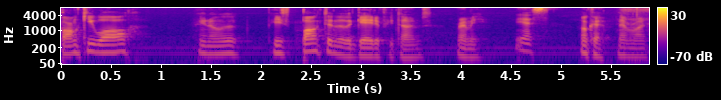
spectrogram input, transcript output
bonky wall. You know, he's bonked into the gate a few times. Remy. yes. Okay, never mind.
